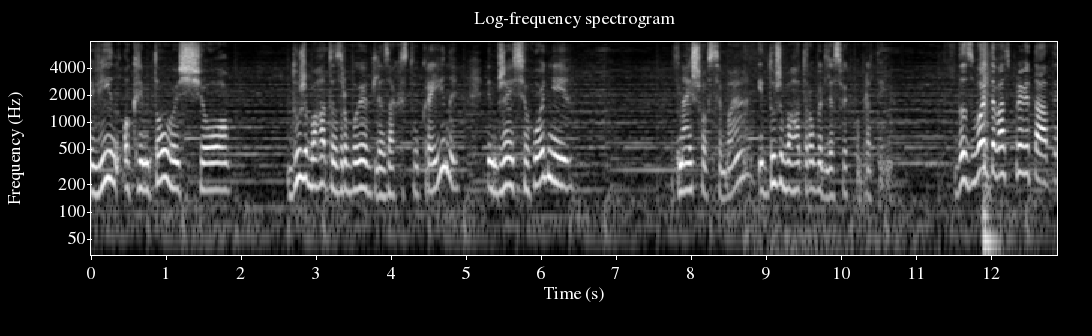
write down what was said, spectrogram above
він, окрім того, що дуже багато зробив для захисту України, він вже сьогодні знайшов себе і дуже багато робить для своїх побратимів. Дозвольте вас привітати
